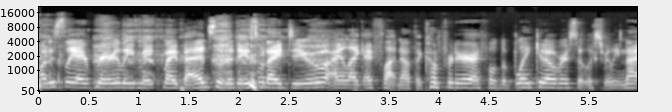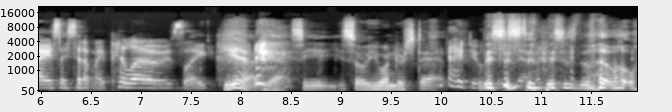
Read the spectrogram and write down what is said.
honestly, I rarely make my bed. So the days when I do, I like I flatten out the comforter, I fold the blanket over so it looks really nice. I set up my pillows, like yeah, yeah. See, so you understand. I do. this is this is the level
